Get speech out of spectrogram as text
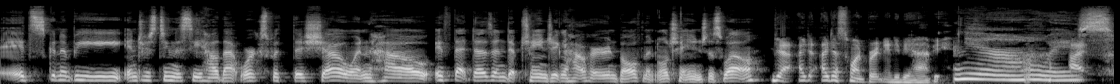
it's going to be interesting to see how that works with this show and how, if that does end up changing, how her involvement will change as well. Yeah, I, I just want Britney to be happy. Yeah, always.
